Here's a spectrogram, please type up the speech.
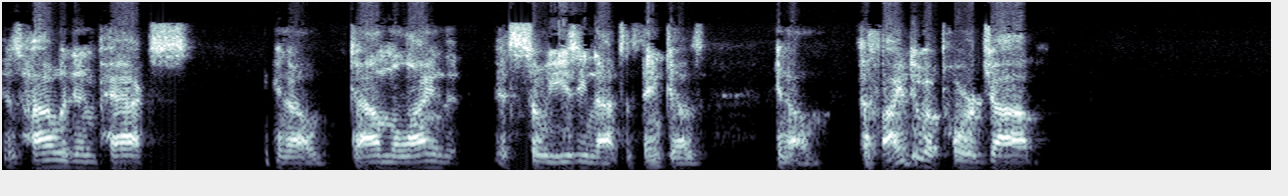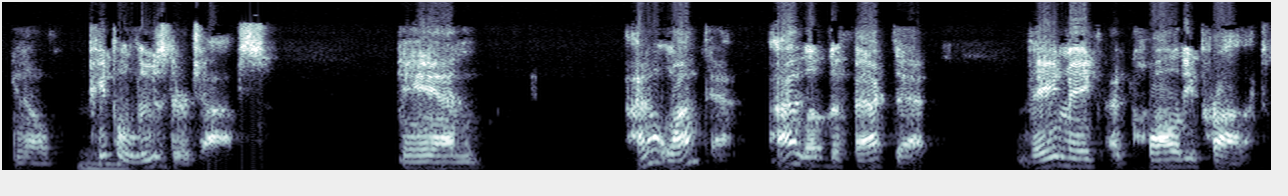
is how it impacts. You know, down the line that it's so easy not to think of. You know, if I do a poor job, you know, mm-hmm. people lose their jobs, and I don't want that. I love the fact that they make a quality product.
